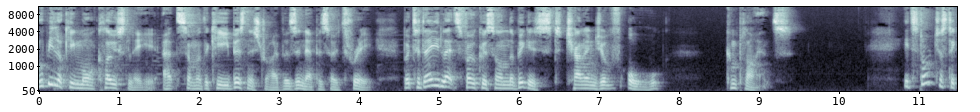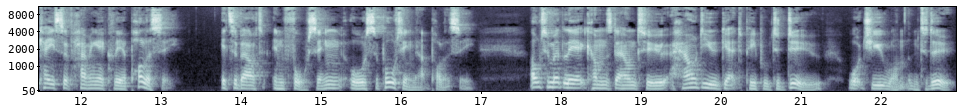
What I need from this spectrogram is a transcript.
We'll be looking more closely at some of the key business drivers in episode 3, but today let's focus on the biggest challenge of all compliance. It's not just a case of having a clear policy, it's about enforcing or supporting that policy. Ultimately, it comes down to how do you get people to do what you want them to do?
